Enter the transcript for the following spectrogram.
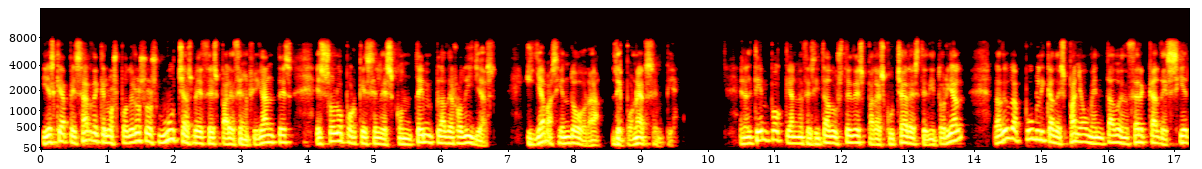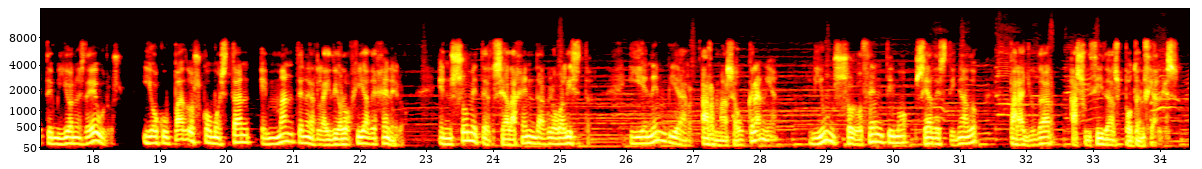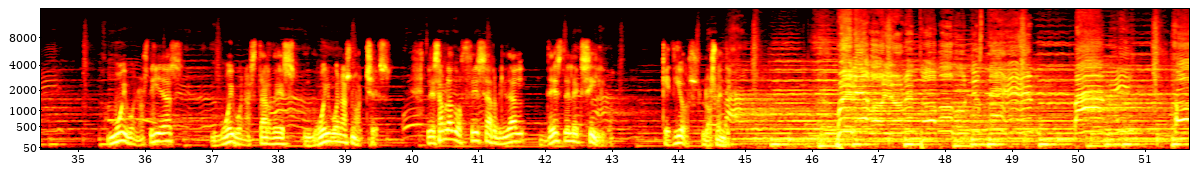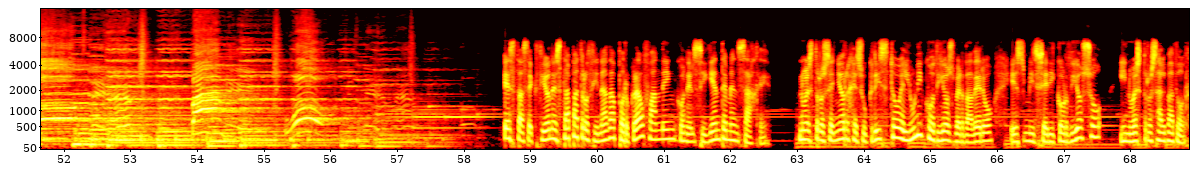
Y es que a pesar de que los poderosos muchas veces parecen gigantes, es solo porque se les contempla de rodillas y ya va siendo hora de ponerse en pie. En el tiempo que han necesitado ustedes para escuchar este editorial, la deuda pública de España ha aumentado en cerca de 7 millones de euros y ocupados como están en mantener la ideología de género, en someterse a la agenda globalista y en enviar armas a Ucrania, ni un solo céntimo se ha destinado para ayudar a suicidas potenciales. Muy buenos días, muy buenas tardes, muy buenas noches. Les ha hablado César Vidal desde el exilio. Que Dios los bendiga. Esta sección está patrocinada por crowdfunding con el siguiente mensaje. Nuestro Señor Jesucristo, el único Dios verdadero, es misericordioso y nuestro Salvador.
